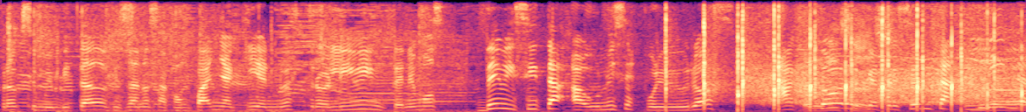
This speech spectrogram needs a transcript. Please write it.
próximo invitado que ya nos acompaña aquí en nuestro living. Tenemos de visita a Ulises Poliduros, actor que presenta Lila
